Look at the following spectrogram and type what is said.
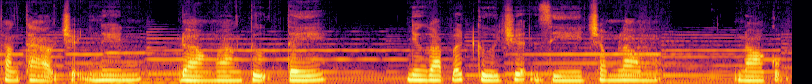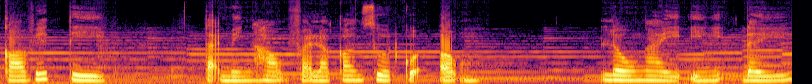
Thằng Thảo trở nên đoàn hoàng tự tế Nhưng gặp bất cứ chuyện gì trong lòng Nó cũng có vết tì. Tại mình hỏng phải là con ruột của ổng Lâu ngày ý nghĩ đấy,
